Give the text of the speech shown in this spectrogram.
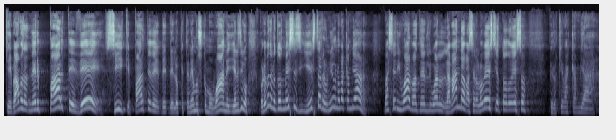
Que vamos a tener parte de, sí, que parte de, lo que tenemos como One. Y ya les digo, por ejemplo, en los dos meses y esta reunión no va a cambiar. Va a ser igual, va a tener igual la banda, va a ser a lo bestia, todo eso. Pero ¿qué va a cambiar?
